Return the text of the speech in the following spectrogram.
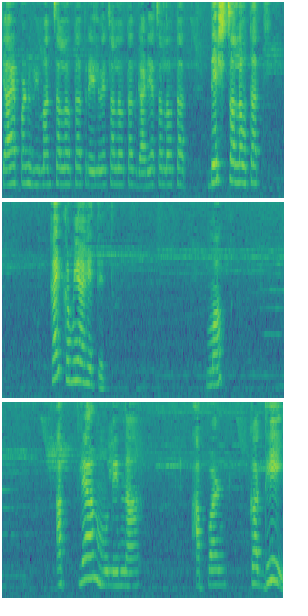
त्या पण विमान चालवतात रेल्वे चालवतात गाड्या चालवतात देश चालवतात. काय कमी आहे ते मग? आप आपल्या मुलींना आपण कधी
